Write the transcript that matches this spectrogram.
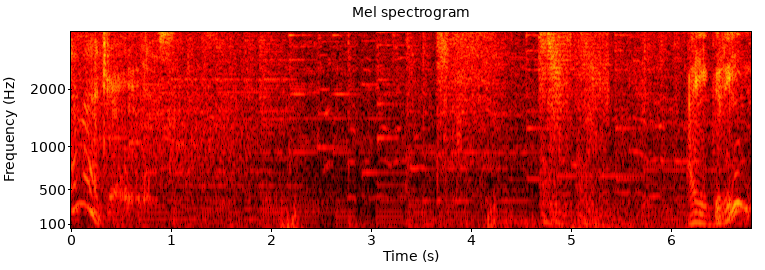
images. I agree.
